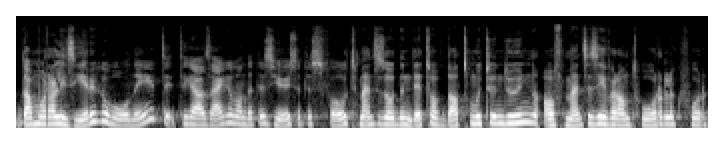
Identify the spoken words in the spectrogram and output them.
dat moraliseren gewoon. Hè. Te, gaan zeggen van dit is juist, dit is fout. Mensen zouden dit of dat moeten doen. Of mensen zijn verantwoordelijk voor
